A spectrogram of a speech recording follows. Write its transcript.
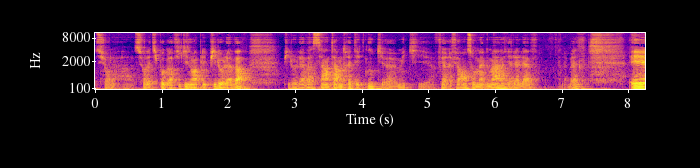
sur, la, sur la typographie qu'ils ont appelée pile au lava. Pile au lava c'est un terme très technique mais qui fait référence au magma et à la lave à la base. Et,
